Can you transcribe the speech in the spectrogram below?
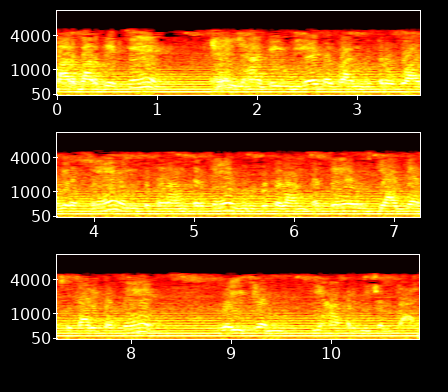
बार बार देखते हैं। यहाँ कहीं भी है, भगवान मित्रों को आगे रखते हैं, उनको प्रणाम करते हैं गुरु को प्रणाम करते हैं, उनकी आज्ञा स्वीकार करते हैं। वही क्रम यहाँ पर भी चलता है।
